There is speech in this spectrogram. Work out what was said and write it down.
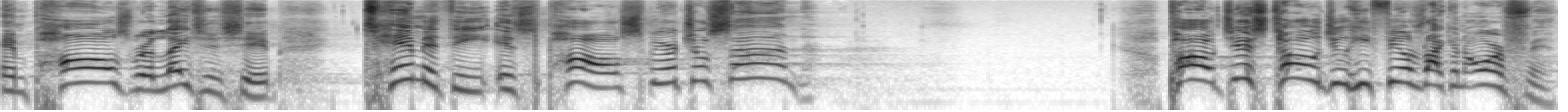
and Paul's relationship, Timothy is Paul's spiritual son. Paul just told you he feels like an orphan.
